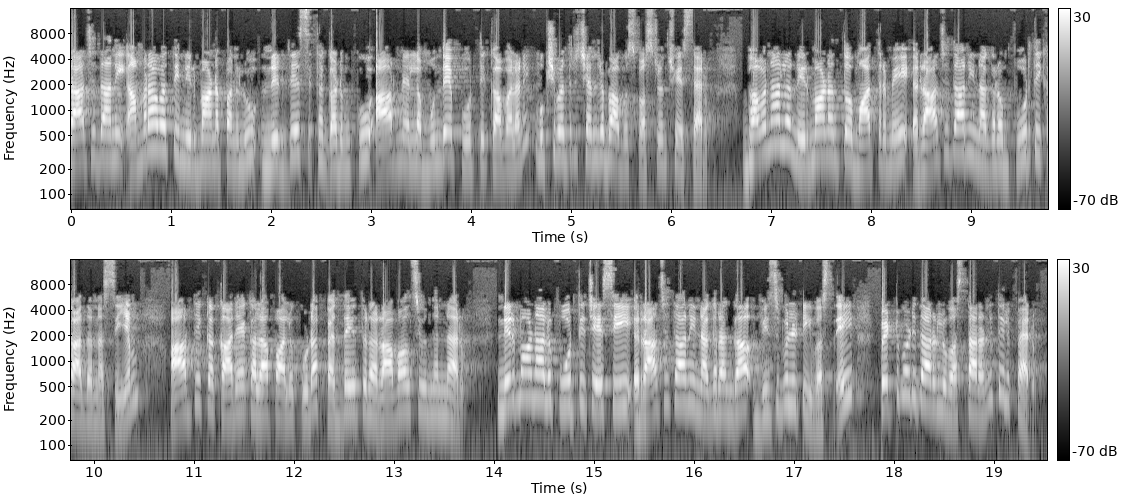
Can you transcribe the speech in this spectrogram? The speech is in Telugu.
రాజధాని అమరావతి నిర్మాణ పనులు నిర్దేశిత గడువుకు ఆరు నెలల ముందే పూర్తి కావాలని ముఖ్యమంత్రి చంద్రబాబు స్పష్టం చేశారు. భవనాల నిర్మాణంతో మాత్రమే రాజధాని నగరం పూర్తి కాదన్న సీఎం ఆర్థిక కార్యకలాపాలు కూడా పెద్ద ఎత్తున రావాల్సి ఉందన్నారు. నిర్మాణాలు పూర్తి చేసి రాజధాని నగరంగా విజిబిలిటీ వస్తే పెట్టుబడిదారులు వస్తారని తెలిపారు.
